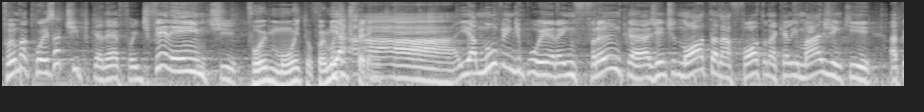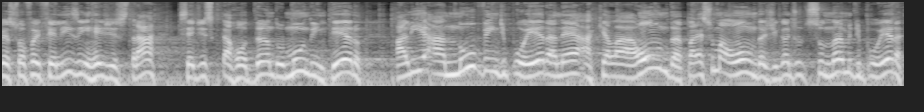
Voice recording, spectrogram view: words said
foi uma coisa atípica, né? Foi diferente. Foi muito, foi muito e a, diferente. a- e a nuvem de poeira em Franca, a gente nota na foto, naquela imagem que a pessoa foi feliz em registrar, que você disse que tá rodando o mundo inteiro. Ali a nuvem de poeira, né? Aquela onda, parece uma onda gigante, um tsunami de poeira,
